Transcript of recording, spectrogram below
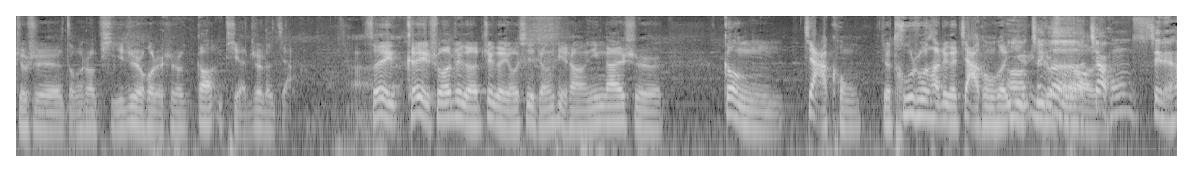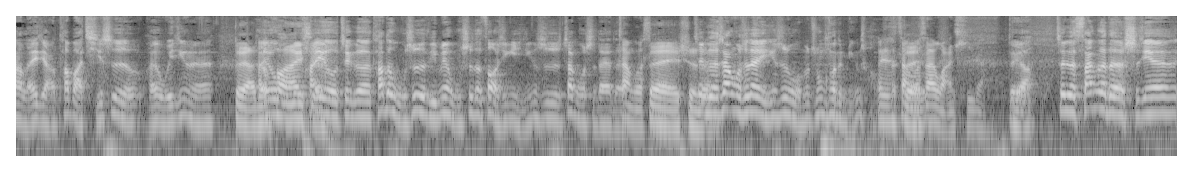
就是怎么说皮质或者是钢铁质的甲，啊所以可以说这个这个游戏整体上应该是更架空，就突出他这个架空和艺、哦，这个架空这点上来讲，他把骑士还有维京人，对啊，还有都放在一起，还有这个他的武士里面武士的造型已经是战国时代的，战国时代，对是，这个战国时代已经是我们中国的明朝而。且是战国时代晚期的。对啊、这个三个的时间，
